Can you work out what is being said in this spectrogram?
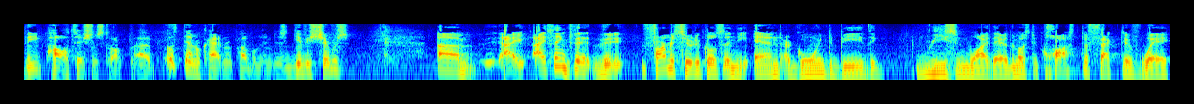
the politicians talk, uh, both Democrat and Republican, does it give you shivers? Um, I, I think that the pharmaceuticals in the end are going to be the reason why they're the most cost effective way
